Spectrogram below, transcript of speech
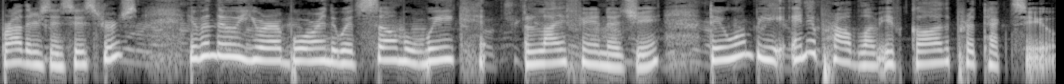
Brothers and sisters, even though you are born with some weak life energy, there won't be any problem if God protects you.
